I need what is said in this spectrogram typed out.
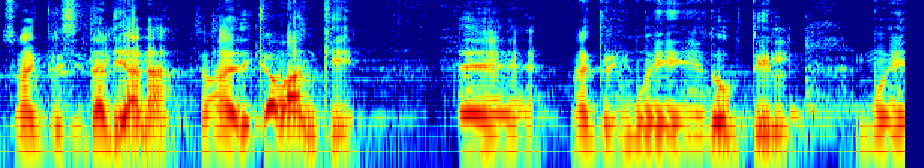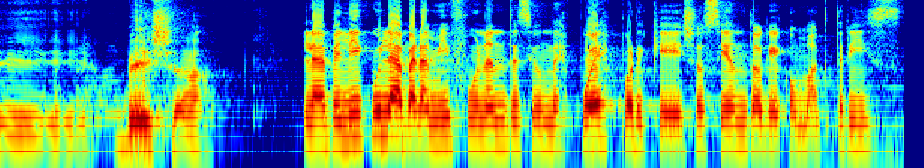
es una actriz italiana, se llama Erika Banchi, eh, una actriz muy dúctil, muy bella, la película para mí fue un antes y un después porque yo siento que como actriz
